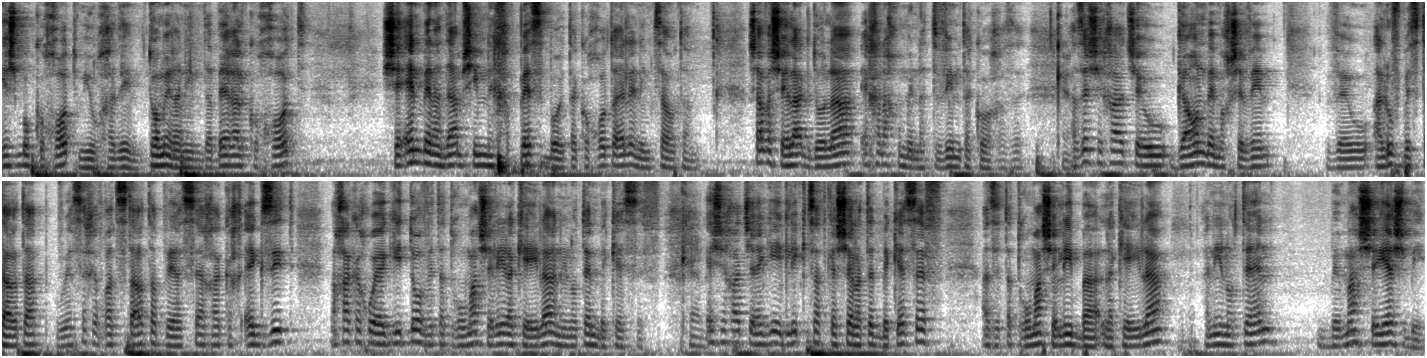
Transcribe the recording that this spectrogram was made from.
יש בו כוחות מיוחדים. תומר, אני מדבר על כוחות שאין בן אדם שאם נחפש בו את הכוחות האלה, נמצא אותם. עכשיו השאלה הגדולה, איך אנחנו מנתבים את הכוח הזה. כן. אז יש אחד שהוא גאון במחשבים, והוא אלוף בסטארט-אפ, הוא יעשה חברת סטארט-אפ ויעשה אחר כך אקזיט, ואחר כך הוא יגיד, טוב, את התרומה שלי לקהילה אני נותן בכסף. כן. יש אחד שיגיד, לי קצת קשה לתת בכסף, אז את התרומה שלי ב- לקהילה אני נותן במה שיש בי.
